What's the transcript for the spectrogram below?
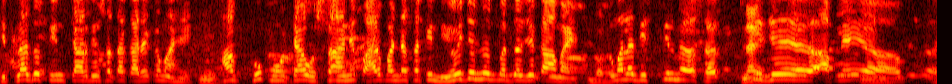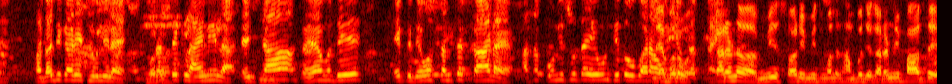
इथला जो तीन चार दिवसाचा कार्यक्रम आहे. हा खूप मोठ्या उत्साहाने पार पाडण्यासाठी नियोजनबद्दल जे काम आहे. तुम्हाला दिसतील म- सर. की जे आपले पदाधिकारी ठेवलेले आहे. प्रत्येक लाईनीला त्यांच्या गळ्यामध्ये एक देवस्थानचं कार्ड आहे. असं कोणी सुद्धा येऊन तिथं उभा राहू बरोबर. शकत नाही. कारण अ, मी सॉरी मी तुम्हाला थांबवते कारण मी पाहतोय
